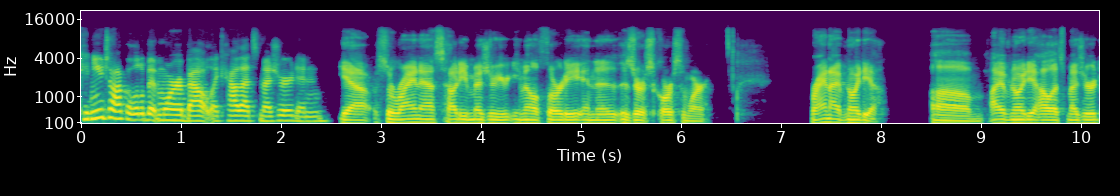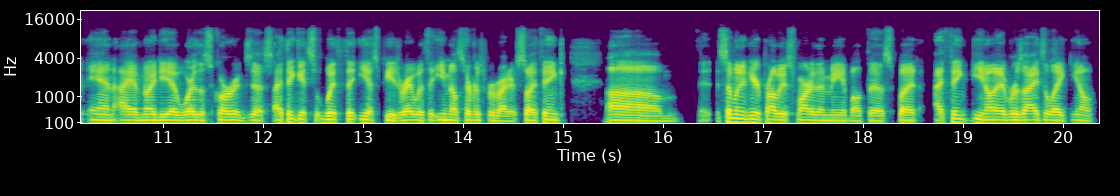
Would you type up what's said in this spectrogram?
Can you talk a little bit more about like how that's measured and Yeah. So Ryan asks, how do you measure your email authority, and uh, is there a score somewhere? Ryan, I have no idea. Um, I have no idea how that's measured, and I have no idea where the score exists. I think it's with the ESPs, right, with the email service providers. So I think um, someone in here probably is smarter than me about this, but I think you know it resides like you know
